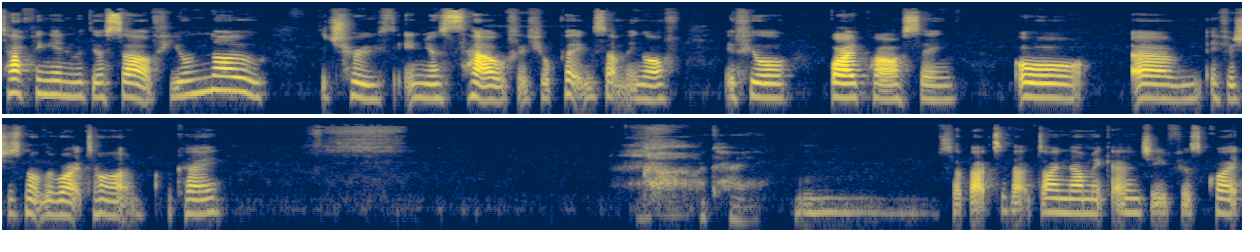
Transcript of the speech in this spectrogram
tapping in with yourself, you'll know the truth in yourself if you're putting something off, if you're bypassing, or um, if it's just not the right time. Okay. Okay. Mm, so back to that dynamic energy feels quite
